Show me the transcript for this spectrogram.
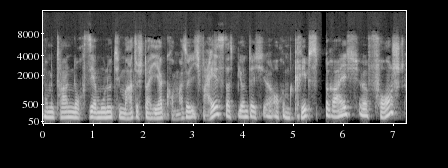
momentan noch sehr monothematisch daherkommen. Also ich weiß, dass BioNTech äh, auch im Krebsbereich äh, forscht,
